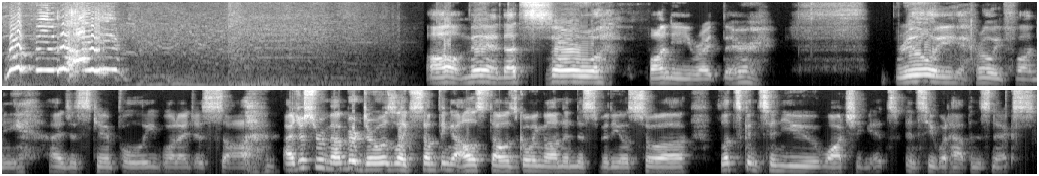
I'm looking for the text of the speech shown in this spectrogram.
Let me live! Oh man, that's so funny right there. Really, really funny. I just can't believe what I just saw. I just remembered there was like something else that was going on in this video, so uh, let's continue watching it and see what happens next.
